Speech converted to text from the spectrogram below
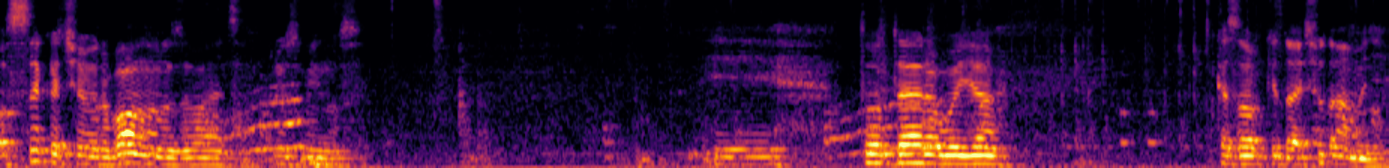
осика чи верба вона називається, плюс-мінус. І то дерево я казав, кидай сюди мені.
